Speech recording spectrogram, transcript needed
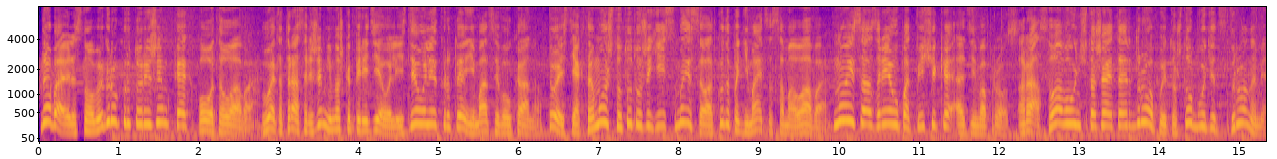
Добавили снова в игру крутой режим, как Пол это Лава. В этот раз режим немножко переделали и сделали крутые анимации вулканов. То есть я к тому, что тут уже есть смысл, откуда поднимается сама лава. Ну и созрел у подписчика один вопрос. Раз лава уничтожает аирдропы, то что будет с дронами?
